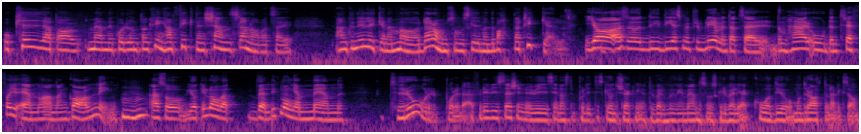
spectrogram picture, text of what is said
okej att av människor runt omkring, han fick den känslan av att så här, han kunde ju lika gärna mörda dem som skriva en debattartikel. Ja, alltså det är det som är problemet. Att så här, de här orden träffar ju en och annan galning. Alltså, jag kan lova att väldigt många män tror på det där. För det visar sig nu i senaste politiska undersökningar att det är väldigt många män som skulle välja KD och Moderaterna. Liksom,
